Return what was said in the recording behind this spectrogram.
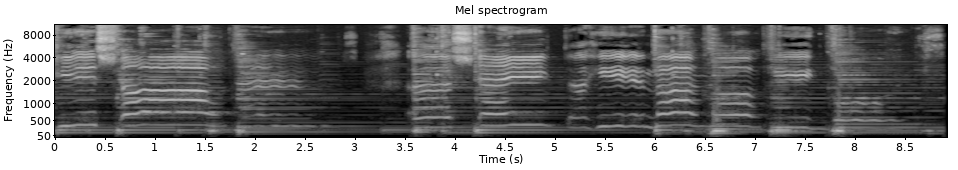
his shoulders. Ashamed, I hear my mocking voice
